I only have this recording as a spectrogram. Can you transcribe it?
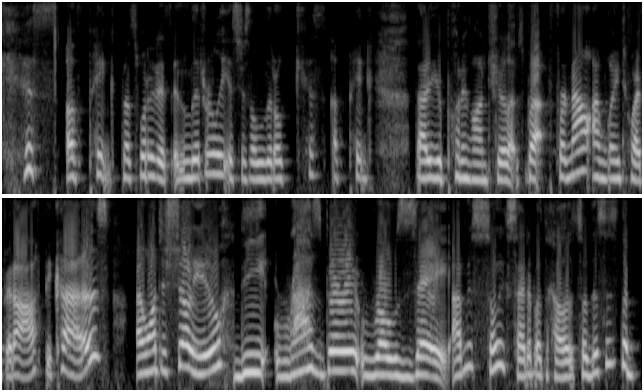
kiss of pink. That's what it is. It literally is just a little kiss of pink that you're putting onto your lips. But for now, I'm going to wipe it off because I want to show you the Raspberry Rosé. I'm so excited about the color. So this is the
